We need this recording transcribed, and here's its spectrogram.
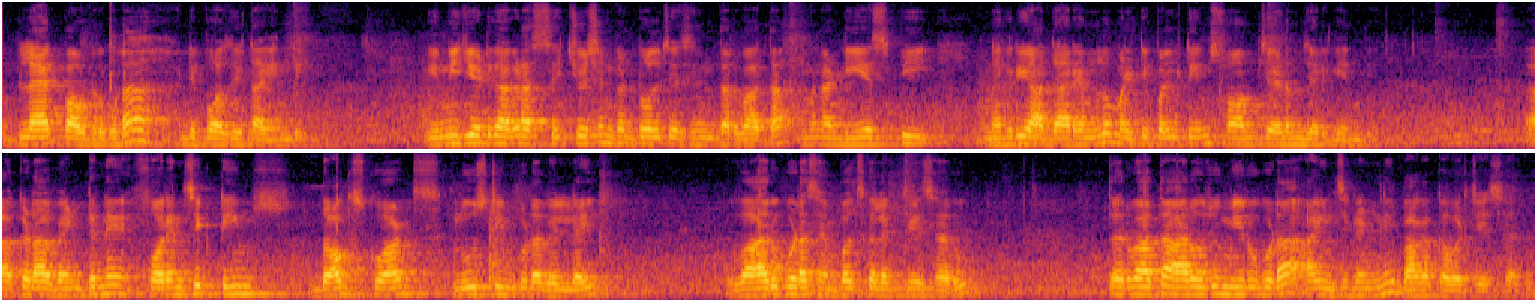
బ్లాక్ పౌడర్ కూడా డిపాజిట్ అయింది. ఇమీడియట్గా అక్కడ సిచ్యువేషన్ కంట్రోల్ చేసిన తర్వాత మన డిఎస్పి నగరి ఆధారంలో మల్టిపుల్ టీమ్స్ ఫామ్ చేయడం జరిగింది. అక్కడ వెంటనే forensic teams dog squads clues team కూడా వెళ్ళాయి. వారు కూడా శాంపిల్స్ కలెక్ట్ చేశారు. తర్వాత ఆ రోజు మీరు కూడా ఆ ఇన్సిడెంట్ని బాగా కవర్ చేశారు.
